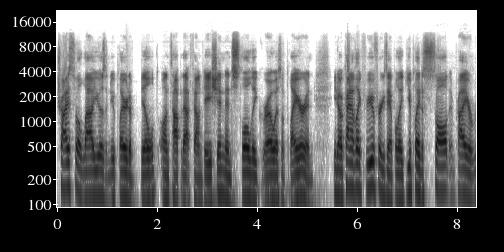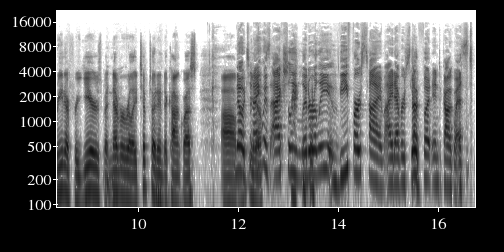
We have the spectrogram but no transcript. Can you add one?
tries to allow you as a new player to build on top of that foundation and slowly grow as a player and you know kind of like for you for example like you played assault and probably arena for years but Mhm. never really tiptoed into conquest um, no, you tonight know. was actually literally the first time I'd ever stepped foot into Conquest.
